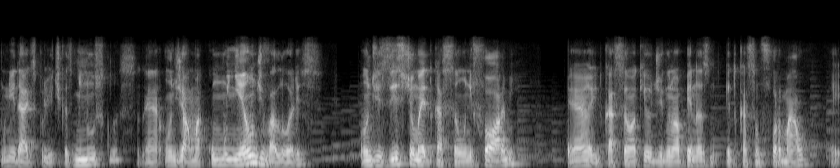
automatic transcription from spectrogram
unidades políticas minúsculas, né, onde há uma comunhão de valores, onde existe uma educação uniforme. Né? Educação aqui eu digo não apenas educação formal, é,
